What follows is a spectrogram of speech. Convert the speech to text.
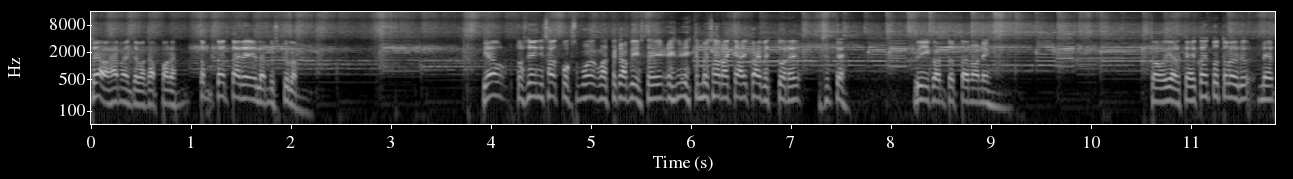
Tämä on hämmentävä kappale. Tämä elämys kyllä. Ja tosiaankin Southbox voi laittakaa viestejä. Eh, ehkä me saadaan käy kaivettua ne sitten viikon tota, no niin, tauon jälkeen. Eiköhän tuota löydy ne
